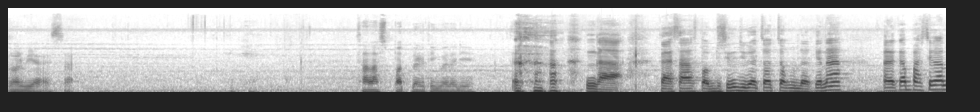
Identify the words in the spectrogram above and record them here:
Luar biasa. Salah spot berarti gue tadi ya. nggak. Nggak salah sebab di sini juga cocok udah. Karena mereka pasti kan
